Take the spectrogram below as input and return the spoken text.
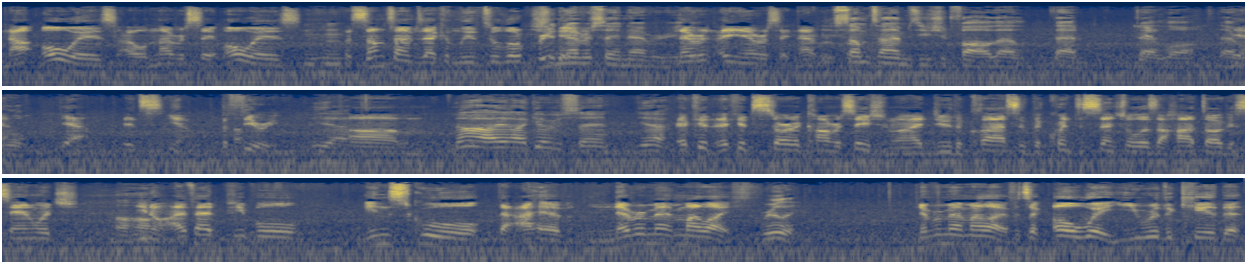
not always. I will never say always, Mhm. but sometimes that can lead to a little You should never say never. either. Never. You never say never. Sometimes you should follow that that that Yeah. law, that yeah. rule. Yeah. It's you know the theory. Yeah. Um, no, I, I get what you're saying. Yeah. it could it could start a conversation when I do the classic, the quintessential is a hot dog, a sandwich. Uh-huh. You know, I've had people in school that I have never met in my life. Really. Never met in my life. It's like, oh wait, you were the kid that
